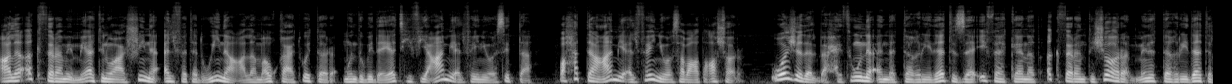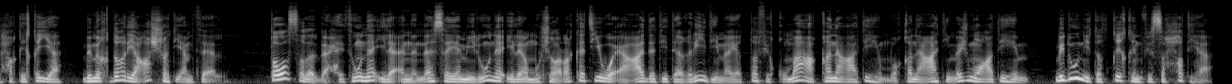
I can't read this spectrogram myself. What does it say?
على أكثر من 120 ألف تدوين على موقع تويتر منذ بدايته في عام 2006 وحتى عام 2017 وجد الباحثون أن التغريدات الزائفة كانت أكثر انتشارا من التغريدات الحقيقية بمقدار عشرة أمثال. توصل الباحثون إلى أن الناس يميلون إلى مشاركة وإعادة تغريد ما يتفق مع قناعاتهم وقناعات مجموعاتهم بدون تدقيق في صحتها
